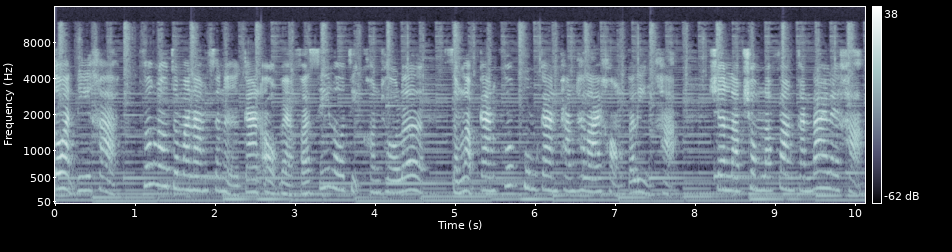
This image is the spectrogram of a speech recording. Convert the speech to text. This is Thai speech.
สวัสดีค่ะ พวกเราจะมานำเสนอการออกแบบ Fuzzy Logic Controller สำหรับการควบคุมการพังทลายของตลิ่งค่ะ เชิญรับชมรับฟังกันได้เลยค่ะ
